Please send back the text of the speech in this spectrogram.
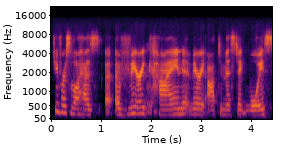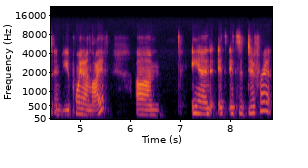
she first of all has a, a very kind, very optimistic voice and viewpoint on life. Um, and it's it's a different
